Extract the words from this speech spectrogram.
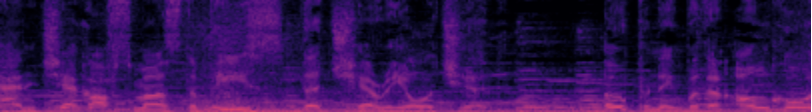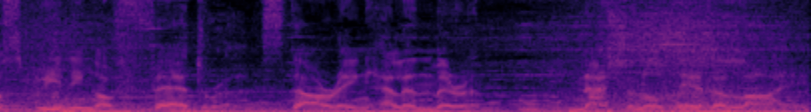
and Chekhov's masterpiece, The Cherry Orchard. Opening with an encore screening of Phèdre, starring Helen Mirren. National Theatre Live.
